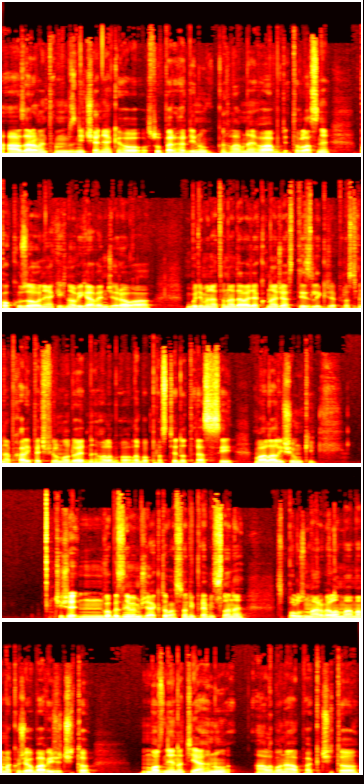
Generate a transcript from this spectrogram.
a zároveň tam zničia nejakého superhrdinu hlavného a bude to vlastne pokus o nejakých nových Avengerov a budeme na to nadávať ako na Justice League, že proste napchali 5 filmov do jedného, lebo, lebo proste doteraz si valali šunky. Čiže m, mm, vôbec neviem, že ak to má Sony premyslené spolu s Marvelom a mám akože obavy, že či to moc nenatiahnu, alebo naopak, či to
